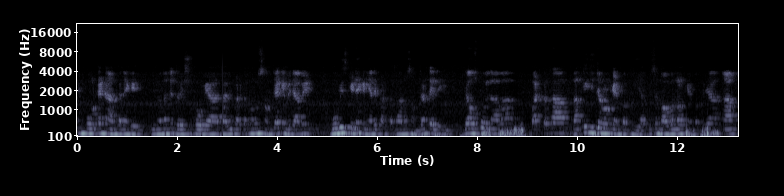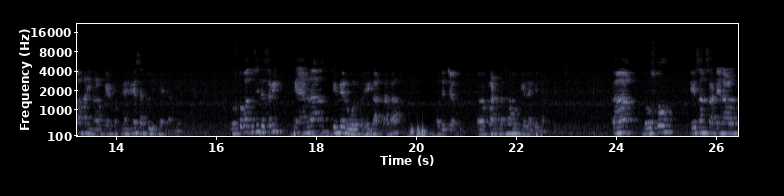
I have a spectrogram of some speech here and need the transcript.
ਇੰਪੋਰਟੈਂਟ ਅੰਗ ਨੇਗੇ ਜਿਵੇਂ ਉਹਨਾਂ 'ਚ ਦ੍ਰਿਸ਼ ਹੋ ਗਿਆ ਤਾਂ ਵੀ ਪਟਕਥਾ ਨੂੰ ਸਮਝਿਆ ਕਿਵੇਂ ਜਾਵੇ ਮੂਵੀਜ਼ ਕਿਹੜੀਆਂ ਕਿਹੜੀਆਂ ਦੇ ਪਟਕਥਾ ਨੂੰ ਸਮਝਣ ਦੇ ਲਈ ਜਾਂ ਉਸ ਤੋਂ ਇਲਾਵਾ ਪਟਕਥਾ ਬਾਕੀ ਚੀਜ਼ਾਂ ਨਾਲੋਂ ਕਿਵੇਂ ਵੱਖਰੀ ਆ ਕਿਸੇ ਨੋਵਲ ਨਾਲੋਂ ਕਿਵੇਂ ਵੱਖਰੀ ਆ ਆਮ ਕਹਾਣੀ ਨਾਲੋਂ ਕਿਵੇਂ ਵੱਖਰੀ ਆ ਜਿਹੜੀਆਂ ਸਿਰਫ ਲਿਖੀਆਂ ਜਾਂਦੀਆਂ ਨੇ। ਉਸ ਤੋਂ ਬਾਅਦ ਤੁਸੀਂ ਦੱਸਿਆ ਵੀ ਕੈਮਰਾ ਕਿਵੇਂ ਰੋਲ ਪਲੇ ਕਰਦਾਗਾ ਉਹਦੇ ਚ ਅਹ, ਪਟਕਥਾ ਨੂੰ ਅੱਗੇ ਲੈ ਕੇ ਜਾਣ ਦੇ ਵਿੱਚ। ਤਾਂ ਦੋਸਤੋ ਇਹ ਸਨ ਸਾਡੇ ਨਾਲ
